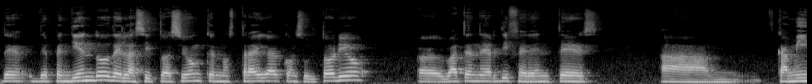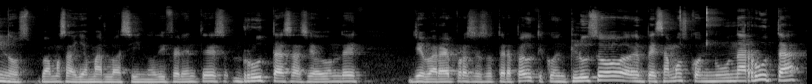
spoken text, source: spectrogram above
dependiendo de la situación que nos traiga el consultorio, eh, va a tener diferentes caminos, vamos a llamarlo así, ¿no? Diferentes rutas hacia donde llevará el proceso terapéutico. Incluso empezamos con una ruta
